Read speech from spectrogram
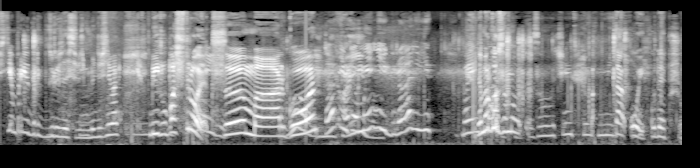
Всем привет, дорогие друзья! Сегодня будем снимать битву построек с Марго. Давненько мы не играли. Да, Марго, замол- замолчи. Так, ой, куда я пошел?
